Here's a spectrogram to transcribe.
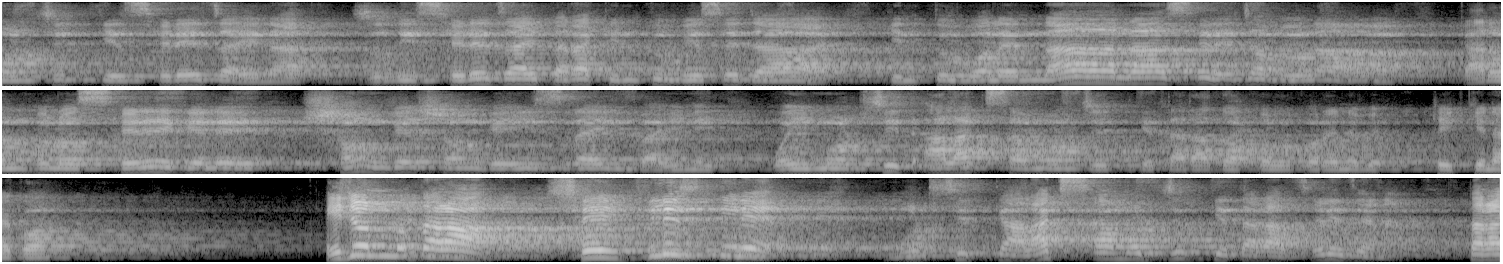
মসজিদকে ছেড়ে যায় না। যদি ছেড়ে যায় তারা কিন্তু বেঁচে যায়। কিন্তু বলে না না, ছেড়ে যাব না। কারণ হলো ছেড়ে গেলে সঙ্গে সঙ্গে ইসরায়েল বাহিনী ওই মসজিদ আলাকসা মসজিদকে তারা দখল করে নেবে। ঠিক কিনা কন? এজন্য তারা সেই ফিলিস্তিনের মসজিদকে আলাকসা মসজিদকে তারা ছেড়ে যায় না। তারা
